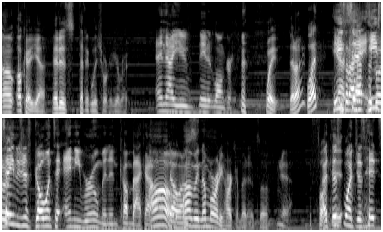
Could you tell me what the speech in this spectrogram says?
Uh, okay, yeah. It is technically shorter. You're right. And now you've made it longer. Wait, did I? What? He's, Yeah, but I saying, to he's to- saying to just go into any room and then come back Oh, out. No, well, I'm I mean, I'm already hard committed, so. Yeah. Fuck At this it. point, just hit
